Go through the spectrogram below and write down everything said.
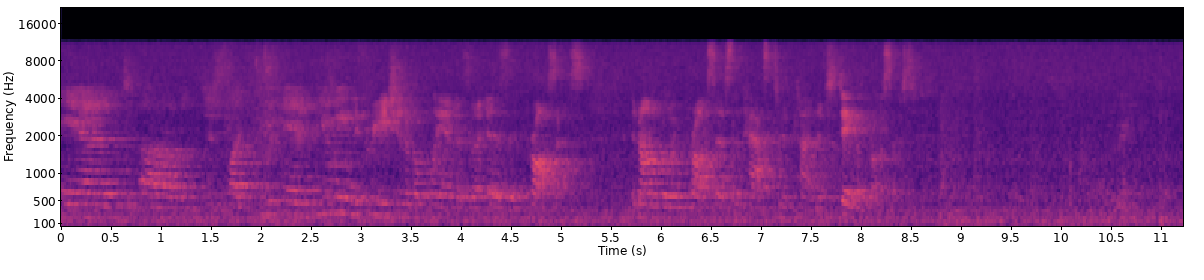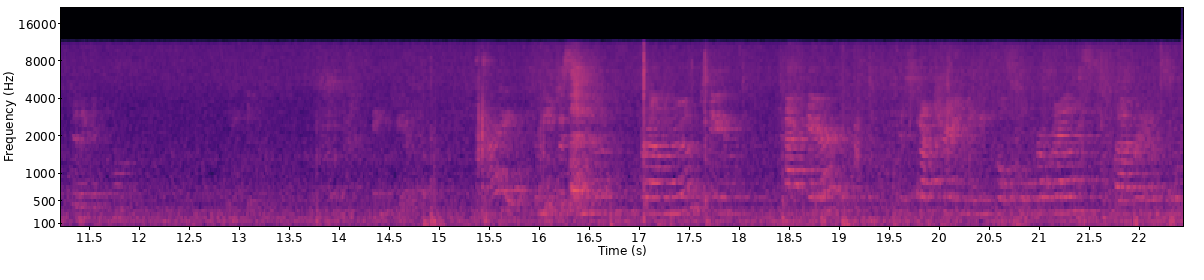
And, um, just like, view- and viewing the creation of a plan as a, as a process, an ongoing process that has to kind of stay a process. Did I get them all? Thank you. All right, can you just move around the room to back there, to structuring meaningful school programs, collaborating with school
